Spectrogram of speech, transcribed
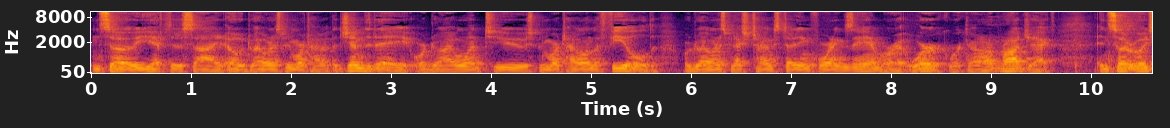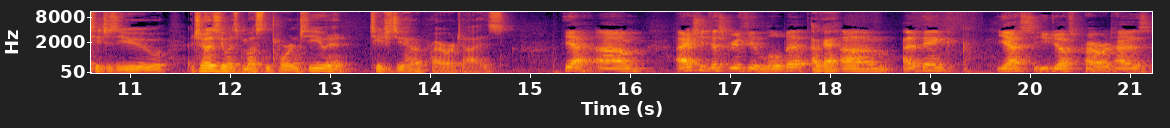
And so you have to decide, oh, do I want to spend more time at the gym today? Or do I want to spend more time on the field? Or do I want to spend extra time studying for an exam or at work working on our project? And so it really teaches you, it shows you what's most important to you and it teaches you how to prioritize. Yeah, um, I actually disagree with you a little bit. Okay. Um, I think yes, you do have to prioritize,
